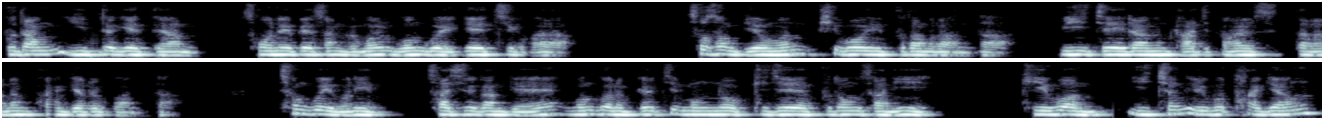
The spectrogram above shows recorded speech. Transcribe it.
부당 이득에 대한 손해배상금을 원고에게 지급하라. 소송 비용은 피고의 부담으로 한다. 위 제의랑은 가집행할 수 있다는 판결을 구합니다. 청구의 원인, 사실관계, 원고는 별지 목록 기재 부동산이 기원 2019 타경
